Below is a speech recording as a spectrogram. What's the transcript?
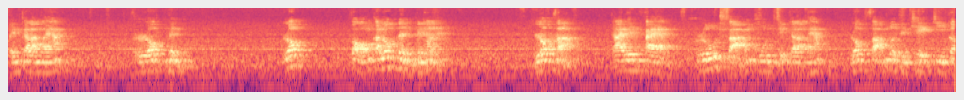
เป็นกำลังอะไรฮะลบหนึ่งลบสองกับลบหนึ่งเป็นเท่าไหร่ลบสามกลายเป็นแปดรูทสามคูณสิบกำลังอะไรฮะลบสามหน่วยเป็นเคจีก็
